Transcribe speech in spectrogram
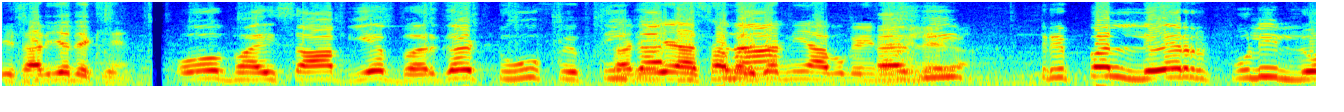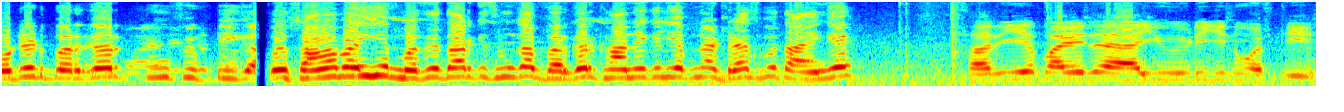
ये सर ये देखें। ओ भाई साहब ये बर्गर 250 सर, का ऐसा बर्गर नहीं आपको कहीं। Triple layer fully loaded burger 250 का। तो सामा भाई ये मज़ेदार किस्म का बर्गर खाने के लिए अपना एड्रेस बताएँगे? सर ये भाई यूईडी यूनिवर्सिटी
